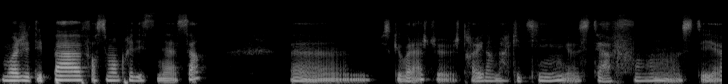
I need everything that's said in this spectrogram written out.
moi, je n'étais pas forcément prédestinée à ça. puisque voilà, je, travaillais dans le marketing, c'était à fond, c'était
